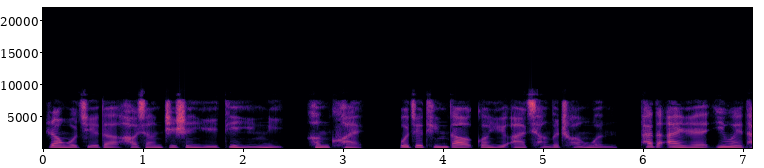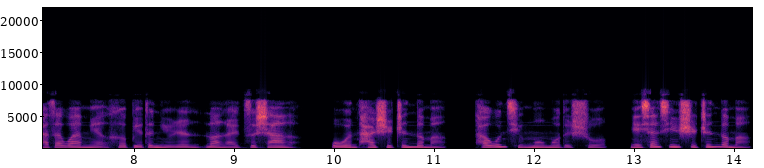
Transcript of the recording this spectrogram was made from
让我觉得好像置身于电影里。很快，我就听到关于阿强的传闻，他的爱人因为他在外面和别的女人乱来自杀了。我问他是真的吗？他温情脉脉的说：“你相信是真的吗？”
